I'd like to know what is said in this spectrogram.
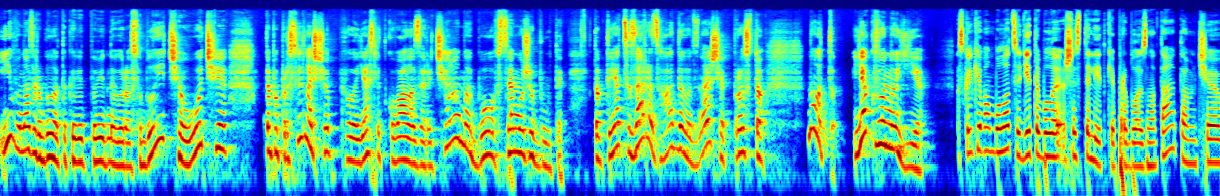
І вона зробила такий відповідний вираз обличчя, очі та попросила, щоб я слідкувала за речами, бо все може бути. Тобто я це зараз згадую, знаєш, як просто ну от як воно є. Скільки вам було? Це діти були шестилітки приблизно, та? Там, чи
